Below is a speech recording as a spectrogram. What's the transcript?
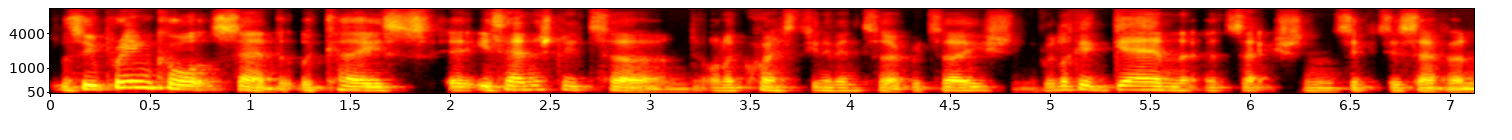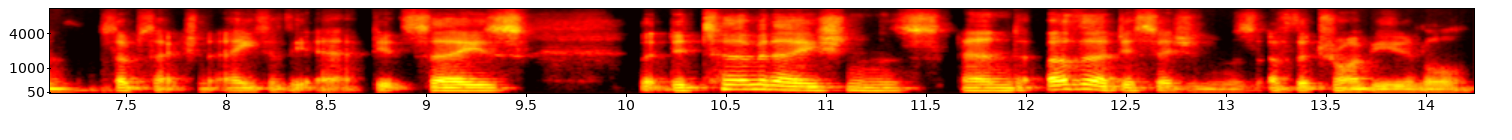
the Supreme Court said that the case essentially turned on a question of interpretation. If we look again at section 67, subsection 8 of the Act, it says that determinations and other decisions of the tribunal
